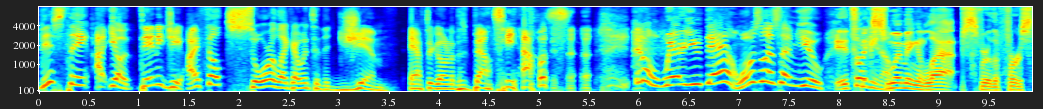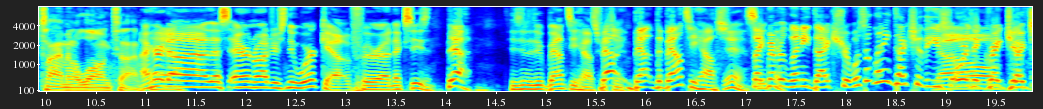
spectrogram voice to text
This thing, I, yo, Danny G, I felt sore like I went to the gym after going to this bouncy house. It'll wear you down. When was the last time you? It's like you know, swimming laps for the first time in a long time. I heard uh, that's Aaron Rodgers' new workout for uh, next season. Yeah. He's going to do bouncy house routine. ba- the bouncy house. Yeah, it's like remember thing. Lenny Dykstra? Was it Lenny Dykstra that used to, or is it No, Greg Greg Jefferies?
